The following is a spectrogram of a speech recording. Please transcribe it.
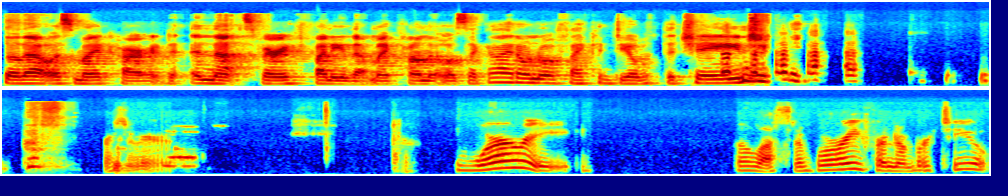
So that was my card. And that's very funny that my comment was like, I don't know if I can deal with the change. perseverance. Worry. The lesson of worry for number two.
